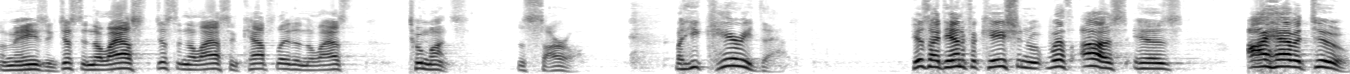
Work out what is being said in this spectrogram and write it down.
Amazing. Just in the last, just in the last, encapsulated in the last two months, the sorrow. But he carried that. His identification with us is I have it too.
